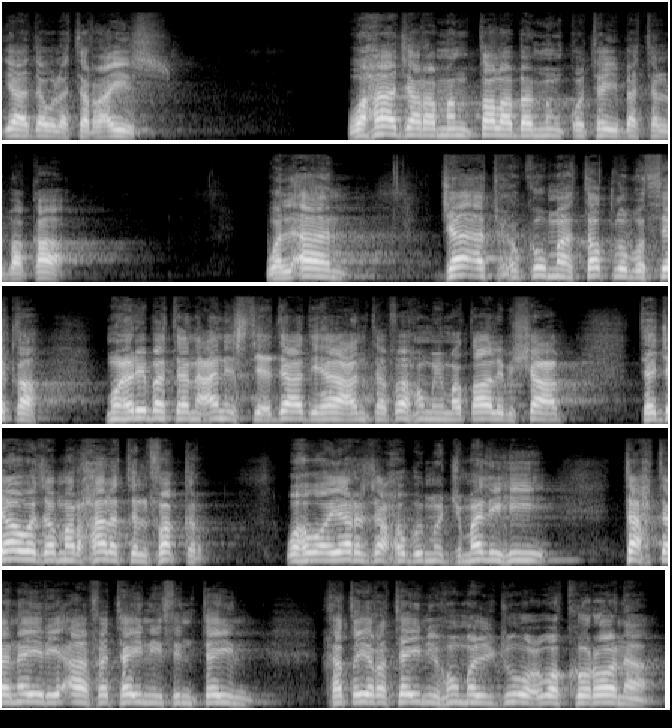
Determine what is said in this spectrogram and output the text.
يا دولة الرئيس. وهاجر من طلب من قتيبة البقاء. والآن جاءت حكومة تطلب الثقة معربة عن استعدادها عن تفهم مطالب الشعب. تجاوز مرحلة الفقر وهو يرزح بمجمله تحت نير آفتين ثنتين. خطيرتين هما الجوع وكورونا.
